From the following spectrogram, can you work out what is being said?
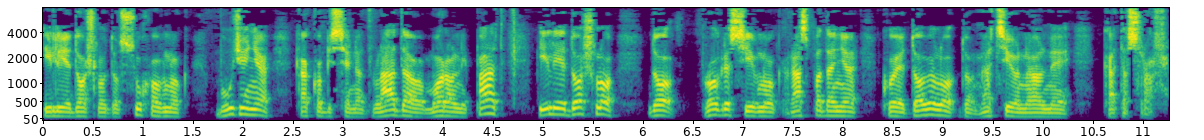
Ili je došlo do suhovnog buđenja kako bi se nadvladao moralni pad, ili je došlo do progresivnog raspadanja koje je dovelo do nacionalne katastrofe.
